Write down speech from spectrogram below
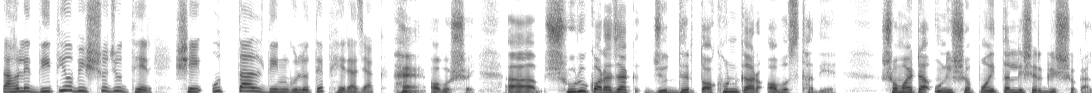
তাহলে দ্বিতীয় বিশ্বযুদ্ধের সেই উত্তাল দিনগুলোতে ফেরা যাক। হ্যাঁ অবশ্যই। শুরু করা যাক যুদ্ধের তখনকার অবস্থা দিয়ে। সময়টা উনিশশো এর গ্রীষ্মকাল।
